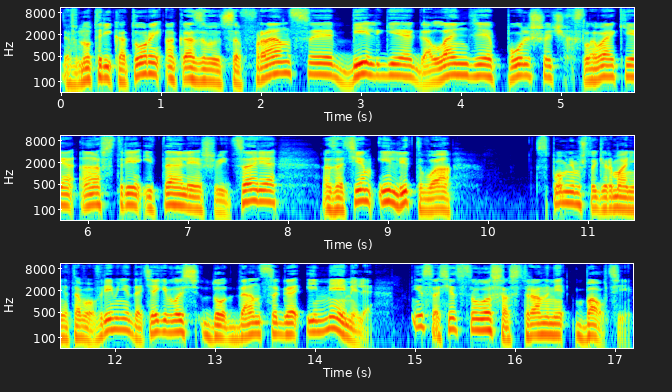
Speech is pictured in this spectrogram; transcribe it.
внутри которой оказываются Франция, Бельгия, Голландия, Польша, Чехословакия, Австрия, Италия, Швейцария, а затем и Литва. Вспомним, что Германия того времени дотягивалась до Данцига и Мемеля и соседствовала со странами Балтии.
